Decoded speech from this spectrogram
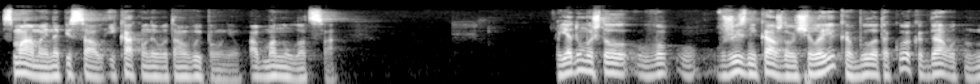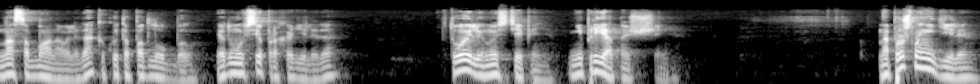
с мамой написал и как он его там выполнил, обманул отца. Я думаю, что в, в жизни каждого человека было такое, когда вот нас обманывали, да, какой-то подлог был. Я думаю, все проходили, да, в той или иной степени. Неприятное ощущение. На прошлой неделе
